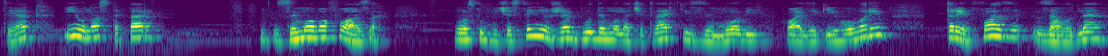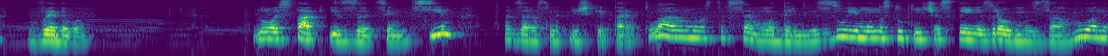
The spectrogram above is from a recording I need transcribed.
Так, і у нас тепер зимова фаза. У наступній частині вже будемо на четвертій зимовій фазі, як і говорив, три фази за одне видиво. Ну, ось так і з цим всім. Так, зараз ми трішки переплавимо це все, модернізуємо в наступній частині, зробимо загони,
